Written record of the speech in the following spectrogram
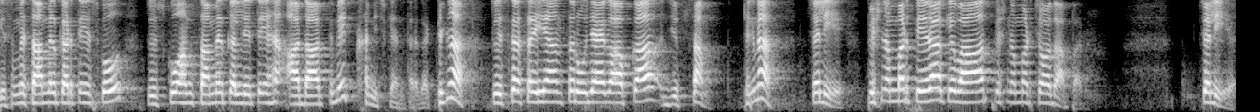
किसमें शामिल करते हैं इसको? तो इसको हम शामिल कर लेते हैं आदात्मिक खनिज के अंतर्गत, ठीक ना? तो इसका सही आंसर हो जाएगा आपका जिप्सम, ठीक ना? चलिए, प्रश्न नंबर तेरह के बाद प्रश्न नंबर चौदह पर। चलिए,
